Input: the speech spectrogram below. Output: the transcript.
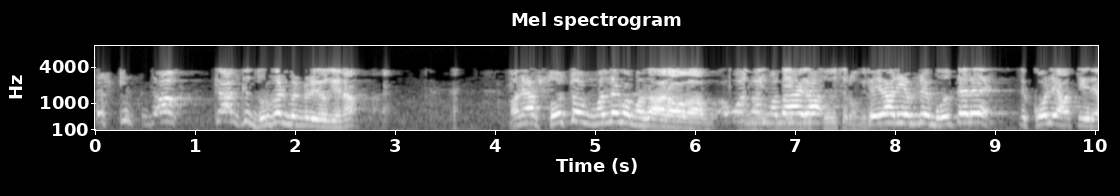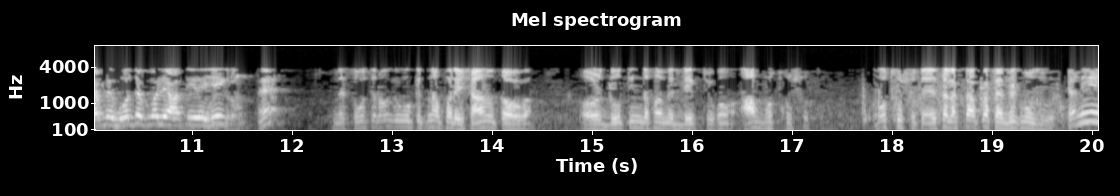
اس کی کیا درگٹ بن رہی ہوگی نا؟ اور آپ سوچو مزے کو مزہ آ رہا ہوگا۔ مزہ آئے گا کہ یار یہ اپنے بولتے رہے کولے آتی رہے اپنے بولتے کولے آتی رہے میں سوچ رہا ہوں۔ کہ وہ کتنا پریشان ہوتا ہوگا۔ اور دو تین دفعہ میں دیکھ چکا ہوں آپ بہت خوش ہوتے ہیں۔ بہت خوش ہوتے ہیں۔ ایسا لگتا ہے آپ کا فیوریٹ موضوع ہے۔ یعنی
